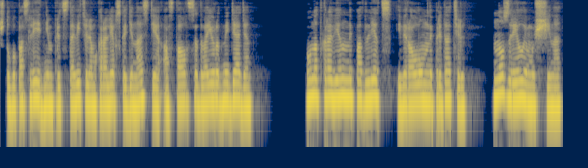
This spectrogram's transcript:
чтобы последним представителем королевской династии остался двоюродный дядя. Он откровенный подлец и вероломный предатель, но зрелый мужчина,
